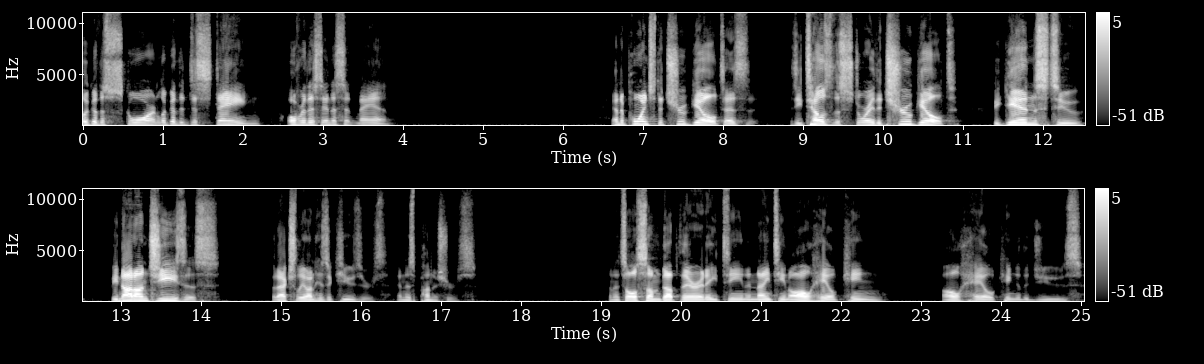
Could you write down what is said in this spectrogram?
Look at the scorn. Look at the disdain over this innocent man. And it points to true guilt as, as he tells the story. The true guilt begins to be not on Jesus, but actually on his accusers and his punishers. And it's all summed up there at 18 and 19. All hail, King. All hail, King of the Jews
